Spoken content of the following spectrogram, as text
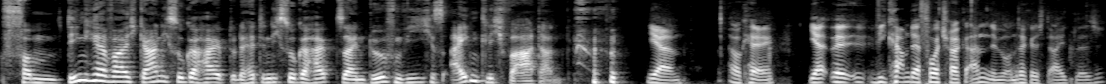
vom Ding her war ich gar nicht so gehypt oder hätte nicht so gehypt sein dürfen, wie ich es eigentlich war dann. Ja, okay. Ja, äh, wie kam der Vortrag an im Unterricht eigentlich?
